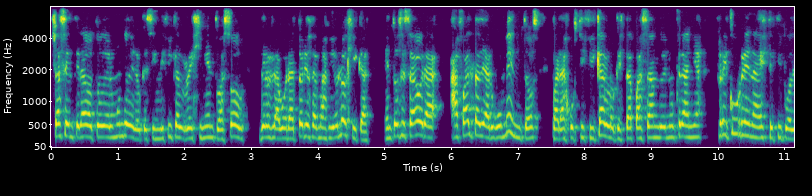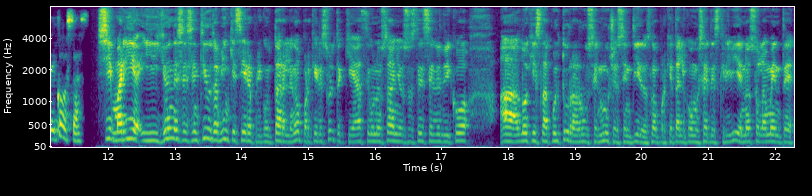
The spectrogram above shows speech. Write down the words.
ya se ha enterado todo el mundo de lo que significa el regimiento Azov, de los laboratorios de armas biológicas. Entonces ahora, a falta de argumentos para justificar lo que está pasando en Ucrania, recurren a este tipo de cosas. Sí, María, y yo en ese sentido también quisiera preguntarle, ¿no? Porque resulta que hace unos años usted se dedicó a lo que es la cultura rusa en muchos sentidos, ¿no? Porque tal como usted describía, no solamente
